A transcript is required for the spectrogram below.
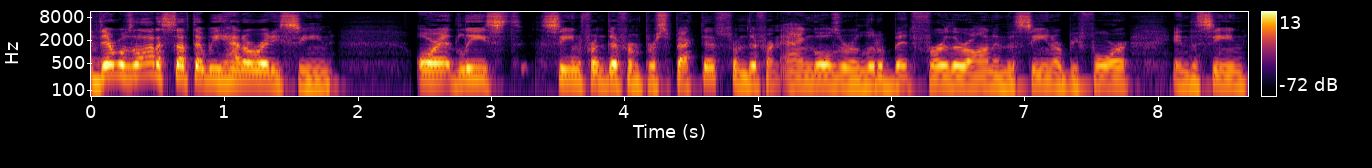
there was a lot of stuff that we had already seen or at least seen from different perspectives, from different angles, or a little bit further on in the scene or before in the scene.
